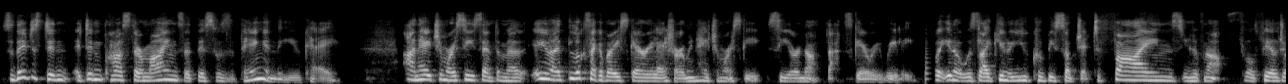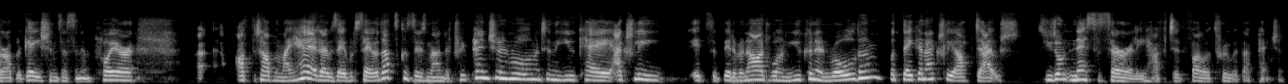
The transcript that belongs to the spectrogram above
So they just didn't it didn't cross their minds that this was a thing in the UK. And HMRC sent them a, you know, it looks like a very scary letter. I mean, HMRC are not that scary, really. But, you know, it was like, you know, you could be subject to fines, you have not fulfilled your obligations as an employer. Uh, off the top of my head, I was able to say, oh, that's because there's mandatory pension enrollment in the UK. Actually, it's a bit of an odd one. You can enroll them, but they can actually opt out. So you don't necessarily have to follow through with that pension.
